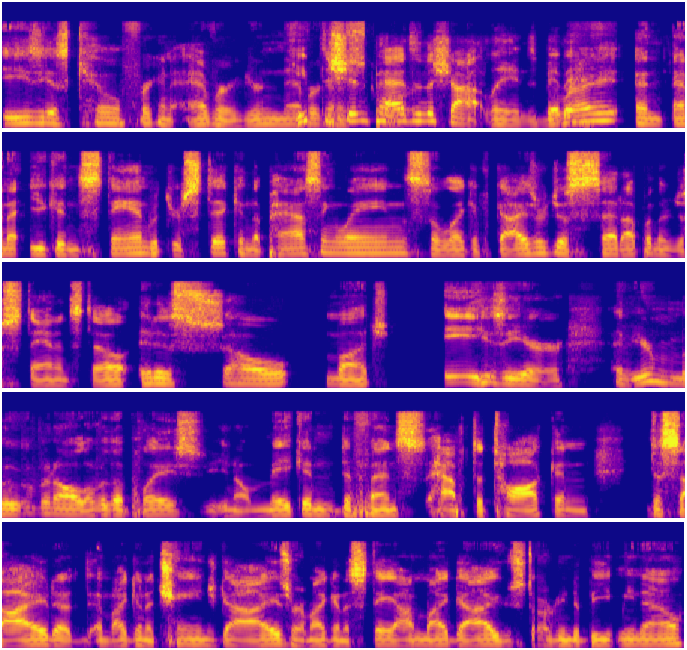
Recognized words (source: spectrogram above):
easiest kill freaking ever. You're never keep the shin score. pads in the shot lanes, baby. Right, and and uh, you can stand with your stick in the passing lanes. So like if guys are just set up and they're just standing still, it is so much easier if you're moving all over the place you know making defense have to talk and decide uh, am i going to change guys or am i going to stay on my guy who's starting to beat me now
